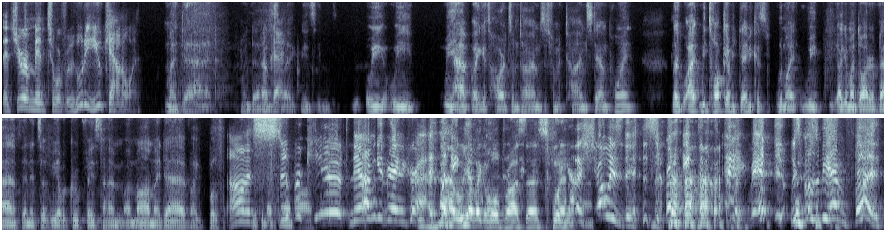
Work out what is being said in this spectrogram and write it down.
that you're a mentor for? Who do you count on? My dad. My dad. Okay. Like we we we have like it's hard sometimes just from a time standpoint like I, we talk every day because with my we I give my daughter a bath and it's a we have a group FaceTime. My mom, my dad, like both. Oh, that's super cute. Now I'm getting ready to cry. we have like a whole process where. What kind of show is this? Right? hey, man, we're supposed to be having fun.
